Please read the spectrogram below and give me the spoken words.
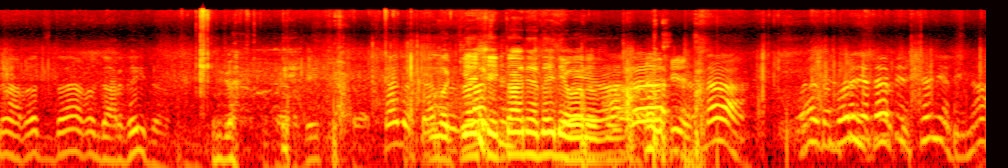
نه هغه دا هغه ګارګۍ ده مکې شیطان یې دی دی ونه نه ولې د بل دا پېښنې دی نه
